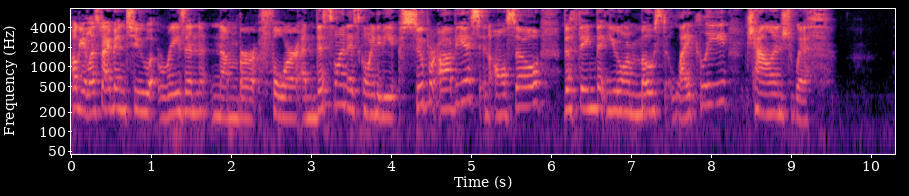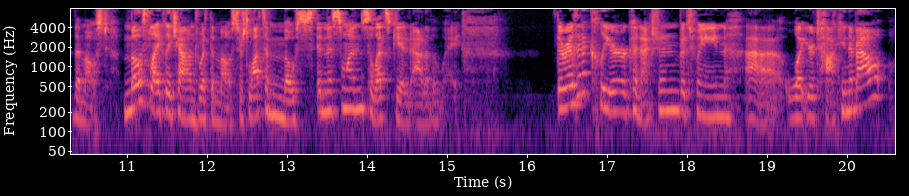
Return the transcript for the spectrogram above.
Okay, let's dive into reason number four. And this one is going to be super obvious and also the thing that you are most likely challenged with the most. Most likely challenged with the most. There's lots of mosts in this one, so let's get it out of the way. There isn't a clear connection between uh, what you're talking about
